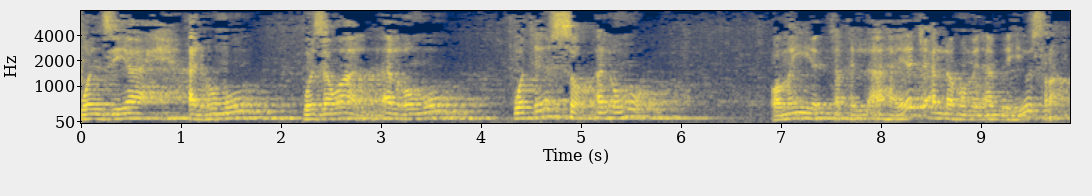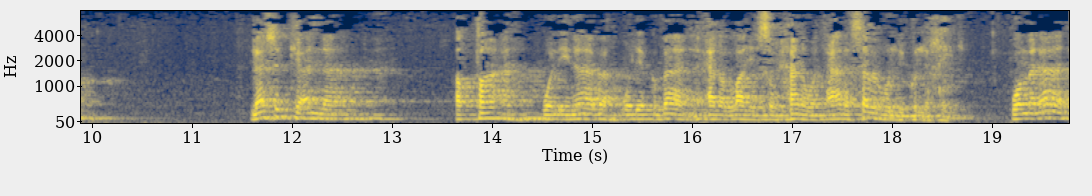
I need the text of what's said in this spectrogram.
وانزياح الهموم وزوال الغموم وتيسر الأمور. ومن يتق الله يجعل له من أمره يسرا. لا شك أن الطاعة والإنابة والإقبال على الله سبحانه وتعالى سبب لكل خير وملاذ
